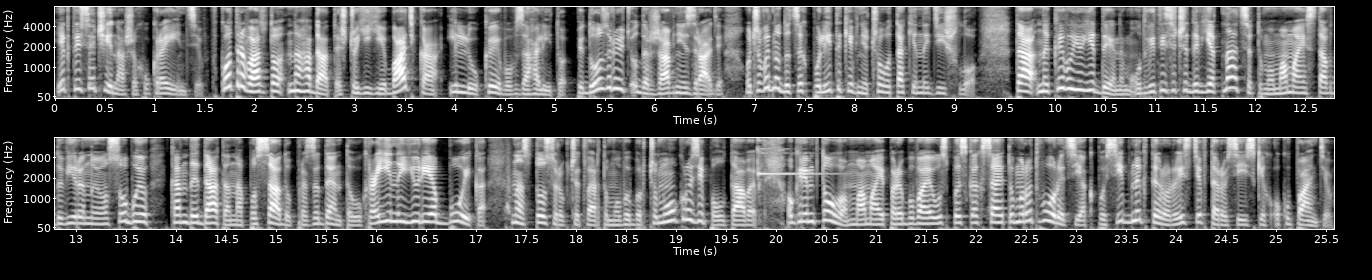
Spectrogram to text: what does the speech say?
як тисячі наших українців. Вкотре варто нагадати, що її батька Іллю Киву взагалі-то підозрюють у державній зраді. Очевидно, до цих політиків нічого так і не дійшло. Та не Кивою єдиним у 2019-му Мамай став довіреною особою кандидата на посаду президента України Юрія Бойка на 144-му виборчому окрузі Полтави. Окрім того, Мамай перебуває у списках сайту Миротворець як посібник терористів та російських окупантів.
